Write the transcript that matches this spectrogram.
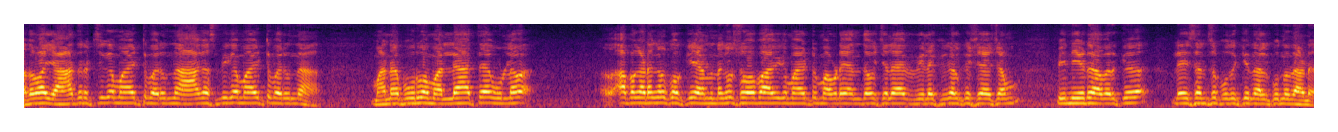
അഥവാ യാദൃച്ഛികമായിട്ട് വരുന്ന ആകസ്മികമായിട്ട് വരുന്ന മനപൂർവമല്ലാത്ത ഉള്ള അപകടങ്ങൾക്കൊക്കെയാണെന്നുണ്ടെങ്കിൽ സ്വാഭാവികമായിട്ടും അവിടെ എന്തോ ചില വിലക്കുകൾക്ക് ശേഷം പിന്നീട് അവർക്ക് ലൈസൻസ് പുതുക്കി നൽകുന്നതാണ്.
